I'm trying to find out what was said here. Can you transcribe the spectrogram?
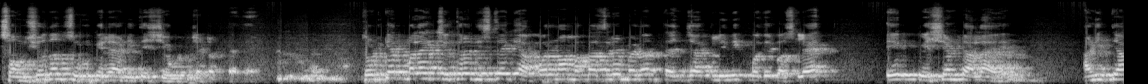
संशोधन सुरू केलं आणि ते शेवटच्या टप्प्यात आहे. थोडक्यात मला एक चित्र दिसतंय की अपर्णा मकासरे मॅडम त्यांच्या क्लिनिकमध्ये बसल्या आहेत. एक पेशंट आलाय आणि त्या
